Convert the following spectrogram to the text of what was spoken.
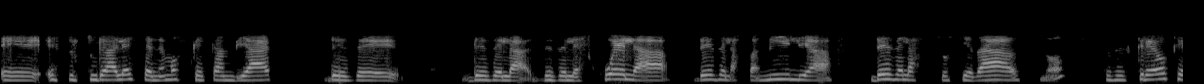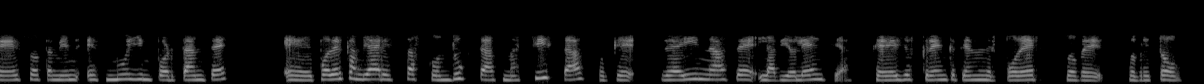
eh, estructurales tenemos que cambiar desde, desde, la, desde la escuela, desde la familia, desde la sociedad, ¿no? Entonces, creo que eso también es muy importante, eh, poder cambiar estas conductas machistas, porque de ahí nace la violencia, que ellos creen que tienen el poder sobre, sobre todos.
